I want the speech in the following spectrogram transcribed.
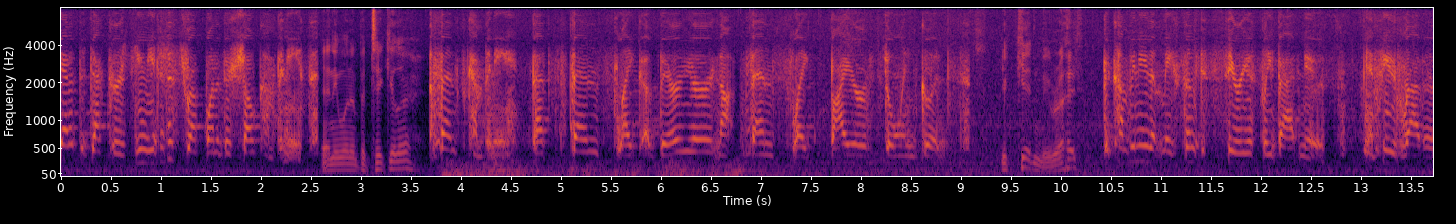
get at the Deckers, you need to disrupt one of their shell companies. Anyone in particular? A fence company. That's fence like a barrier, not fence like buyer of stolen goods. You're kidding me, right? The company that makes them is seriously bad news. If you'd rather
